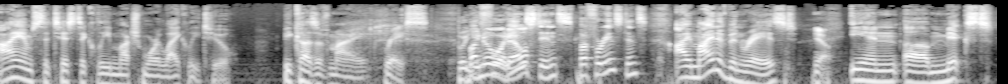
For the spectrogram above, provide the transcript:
I am statistically much more likely to because of my race. But you know for what else? instance, But for instance, I might have been raised Yeah. in a mixed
